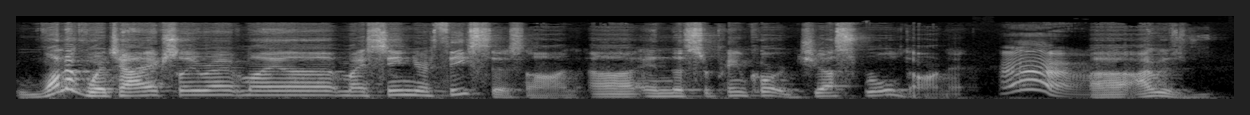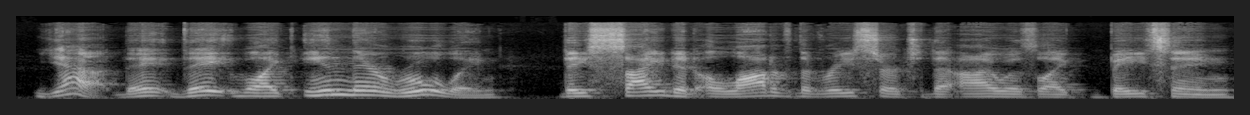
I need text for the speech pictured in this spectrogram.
One of which I actually wrote my uh, my senior thesis on, uh, and the Supreme Court just ruled on it. oh. Uh, I was, yeah, they, they like in their ruling, they cited a lot of the research that I was like basing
